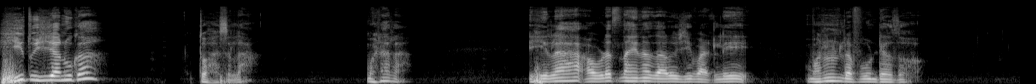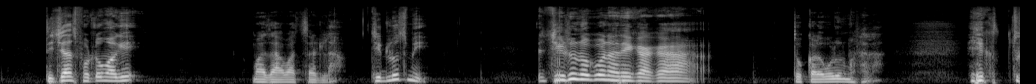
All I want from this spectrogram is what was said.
ही तुझी जानू का? तो हसला म्हणाला हिला आवडत नाही ना दारूची बाटली म्हणून लपवून ठेवतो. तिच्याच फोटोमागे माझा आवाज चढला चिडलोच मी. चिडू नको ना रे काका. तो कळवळून म्हणाला एक तू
